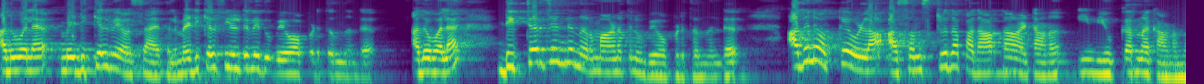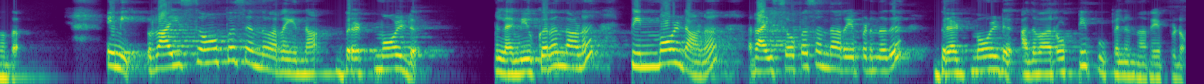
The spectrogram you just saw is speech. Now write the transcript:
അതുപോലെ മെഡിക്കൽ വ്യവസായത്തിൽ മെഡിക്കൽ ഫീൽഡിൽ ഇത് ഉപയോഗപ്പെടുത്തുന്നുണ്ട്. അതുപോലെ ഡിറ്റർജന്റ് നിർമ്മാണത്തിന് ഉപയോഗപ്പെടുത്തുന്നുണ്ട്. അതിനൊക്കെയുള്ള അസംസ്കൃത പദാർത്ഥമായിട്ടാണ് ഈ മ്യൂക്കറിനെ കാണുന്നത്. ഇനി റൈസോപ്പസ് എന്ന് പറയുന്ന ബ്രെഡ് മോൾഡ് അല്ല മ്യൂക്കർ എന്താണ്? പിൻമോൾഡ് ആണ്. റൈസോപ്പസ് എന്താ അറിയപ്പെടുന്നത്? ബ്രെഡ് മോൾഡ് അഥവാ റൊട്ടിപ്പൂപ്പൽ എന്നറിയപ്പെടും.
